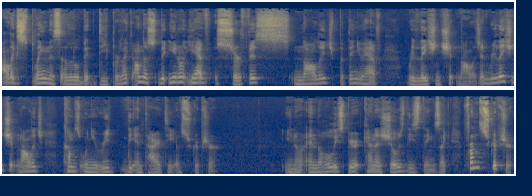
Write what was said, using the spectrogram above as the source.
I'll explain this a little bit deeper. Like on this, you know, you have surface knowledge, but then you have relationship knowledge. And relationship knowledge comes when you read the entirety of Scripture. You know, and the Holy Spirit kind of shows these things, like from Scripture.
